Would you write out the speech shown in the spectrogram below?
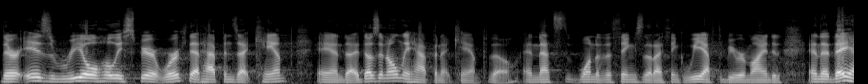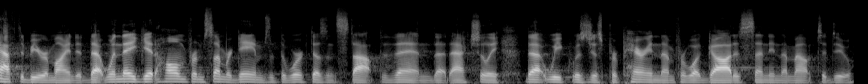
there is real Holy Spirit work that happens at camp, and uh, it doesn't only happen at camp, though. And that's one of the things that I think we have to be reminded, and that they have to be reminded that when they get home from summer games, that the work doesn't stop then, that actually that week was just preparing them for what God is sending them out to do.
